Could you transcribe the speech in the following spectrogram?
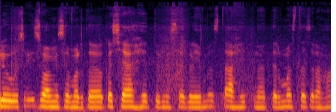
हॅलो श्री स्वामी समर्थ. कसे आहेत तुम्ही सगळे? मस्त आहेत ना? तर मस्तच राहा.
